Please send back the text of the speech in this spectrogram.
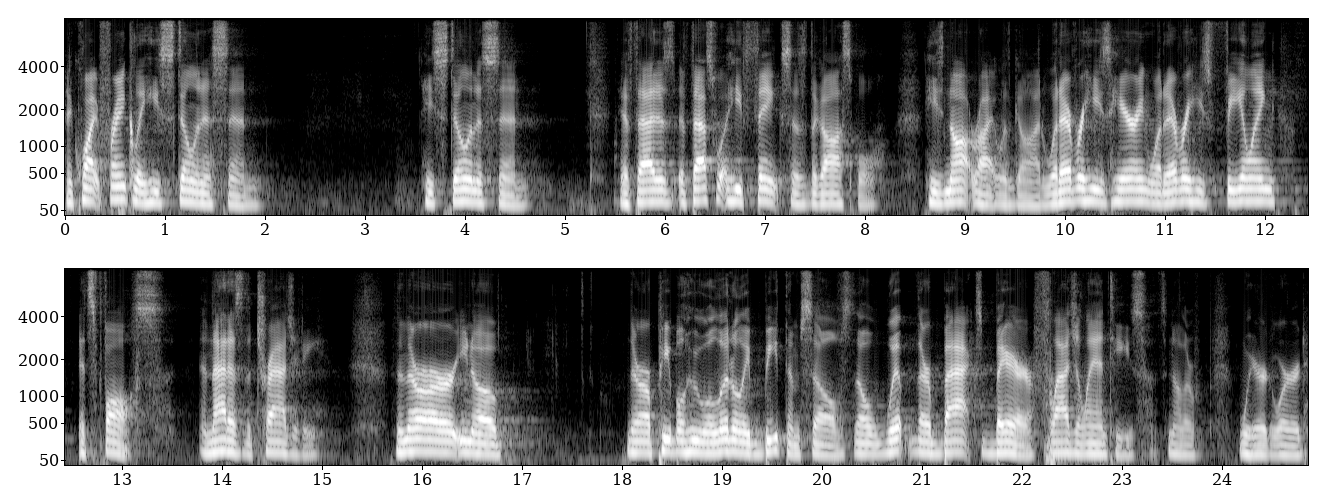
And quite frankly, he's still in his sin. He's still in his sin. If, that is, if that's what he thinks is the gospel, he's not right with God. Whatever he's hearing, whatever he's feeling, it's false. And that is the tragedy. Then there are, you know, there are people who will literally beat themselves. They'll whip their backs bare, flagellantes. That's another weird word.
